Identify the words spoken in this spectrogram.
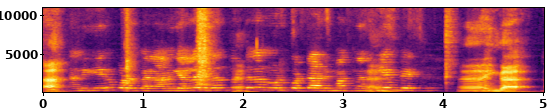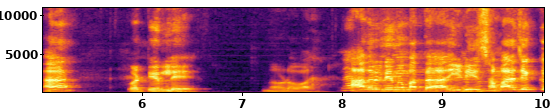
ಆ? ನನಗೇನು ಕೊಡಬೇಡ ನನಗೆಲ್ಲ ಇರೋದ್ ನೋಡಿ ಕೊಟ್ಟಾಡ್ರಿ ಮತ್ ನನಗೇನ್ ಬೇಕ್ರಿ ಆ, ಹಿಂಗ ಆ? ಒಟ್ ಇರ್ಲಿ ನೋಡವ್ವ. ಆದ್ರೆ ನೀನು ಮತ್ತ ಇಡೀ ಸಮಾಜಕ್ಕ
